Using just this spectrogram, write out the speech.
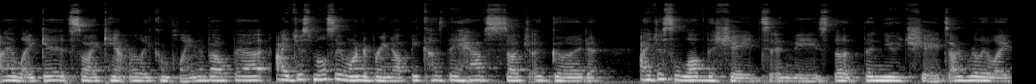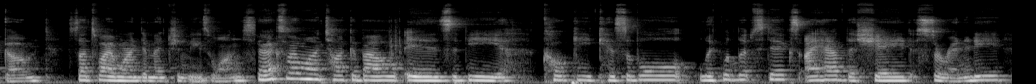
I like it, so I can't really complain about that. I just mostly wanted to bring up because they have such a good I just love the shades in these, the, the nude shades. I really like them. So that's why I wanted to mention these ones. The next one I want to talk about is the Kokie Kissable liquid lipsticks. I have the shade Serenity.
